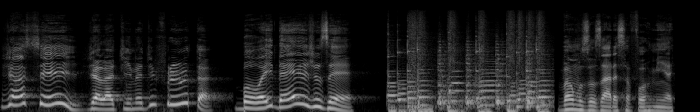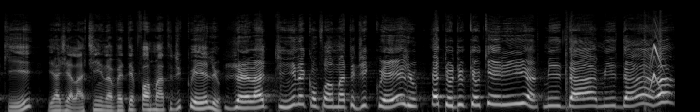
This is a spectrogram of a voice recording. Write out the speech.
Já sei, gelatina de fruta. Boa ideia, José. Vamos usar essa forminha aqui e a gelatina vai ter formato de coelho. Gelatina com formato de coelho? É tudo o que eu queria. Me dá, me dá.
